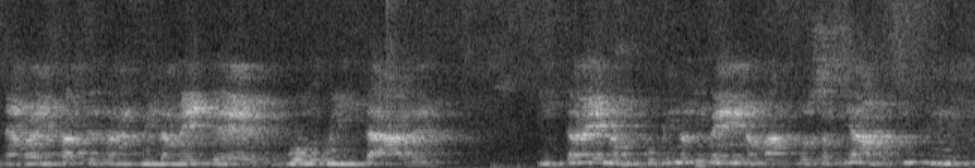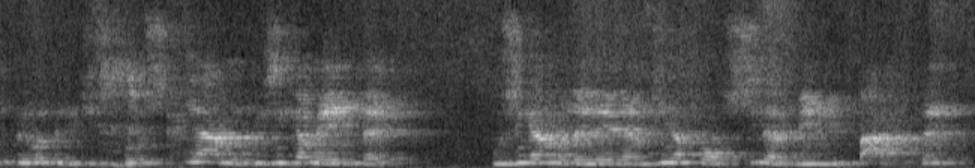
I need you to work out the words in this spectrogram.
ne avrei fatte tranquillamente un buon quintale. In treno un pochino di meno, ma lo sappiamo, tutti- tutte le volte che ci spostiamo fisicamente usiamo dell'energia fossile, almeno in parte,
